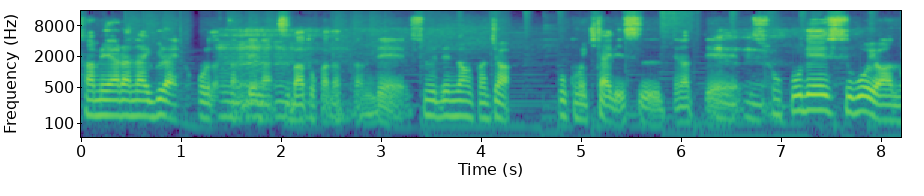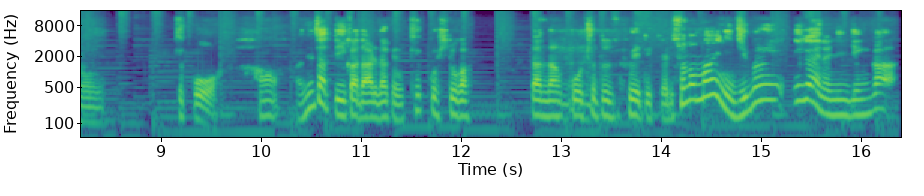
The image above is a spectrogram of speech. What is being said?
収めやらないぐらいの頃だったんで、夏場とかだったんで、それでなんかじゃあ、僕も行きたいですってなって、うんうんそこですごいあの、結構、は、跳ねたって言い方あれだけど、結構人がだんだんこうちょっとずつ増えてきたり、その前に自分以外の人間が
